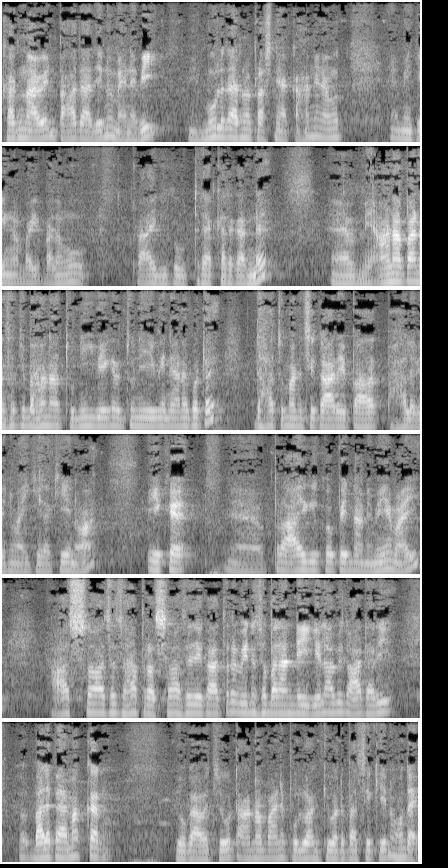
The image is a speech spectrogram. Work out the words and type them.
කරුණාවෙන් පහදා දෙනු මැනවි. මේ මූල ධර්ම ප්‍රශ්නයක් අහන්නේ. නමුත් මේකෙන් අපි බලමු ප්‍රායෝගික උත්තරයක් කරගන්න. මේ ආනාපාන සති භාවනා තුනී වේගන තුනී වේගන යනකොට ධාතු මනසිකාරයේ පහළ වෙනවයි කියලා කියනවා. ඒක ප්‍රායෝගිකව පෙන්වන්නේ මෙහෙමයි. ආස්වාස සහ ප්‍රස්වාස දෙක අතර වෙනස බලන්නයි කියලා අපි කාට හරි බලපෑමක් කරනවා. යෝගාවචරයට ආනාපානෙ පුළුවන් කිව්වට පස්සේ කියන හොඳයි.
